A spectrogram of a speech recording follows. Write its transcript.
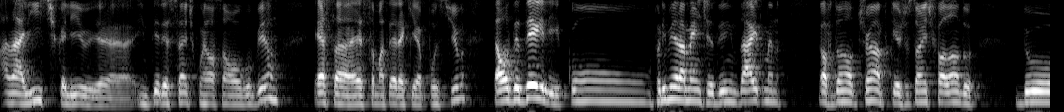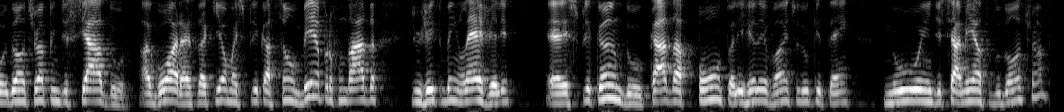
analítica ali, é, interessante com relação ao governo. Essa, essa matéria aqui é positiva. Tá o The Daily com, primeiramente, The Indictment of Donald Trump, que é justamente falando do Donald Trump indiciado agora. Essa daqui é uma explicação bem aprofundada, de um jeito bem leve ali, é, explicando cada ponto ali relevante do que tem no indiciamento do Donald Trump.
